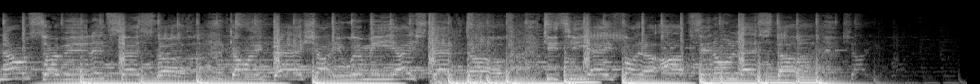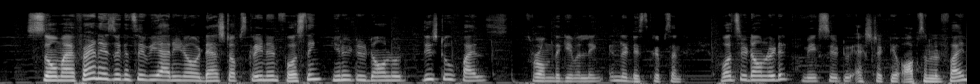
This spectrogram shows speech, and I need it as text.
Now I'm serving a Tesla. Going back, shawty with me, I So my friend, as you can see, we are in our desktop screen and first thing, you need to download these two files from the given link in the description. Once you download it, make sure to extract your optional file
